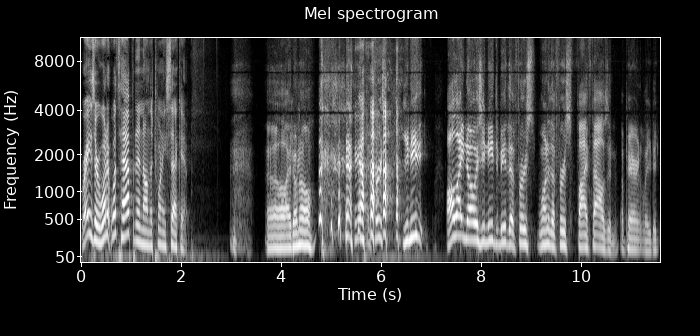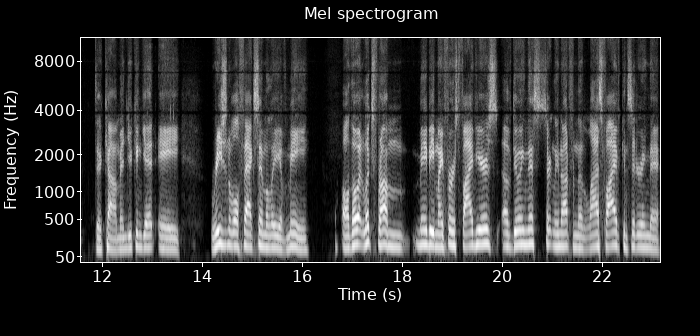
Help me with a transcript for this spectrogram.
Razor, what what's happening on the 22nd? Oh, I don't know. first, you need. All I know is you need to be the first one of the first five thousand apparently to to come, and you can get a reasonable facsimile of me, although it looks from maybe my first five years of doing this, certainly not from the last five, considering the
